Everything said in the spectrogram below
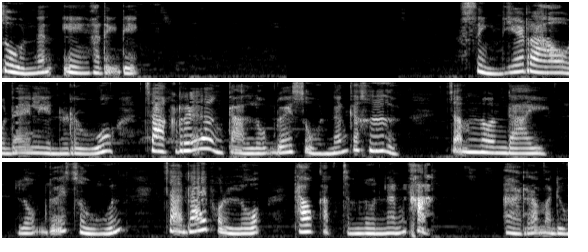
ศูนย์นั่นเองค่ะเด็ก สิ่งที่เราได้เรียนรู้จากเรื่องการลบด้วยศูนย์นั่นก็คือจำนวนใดลบด้วยศูนย์จะได้ผลลบเท่ากับจำนวนนั้นค่ะ อ่าเรามาดู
